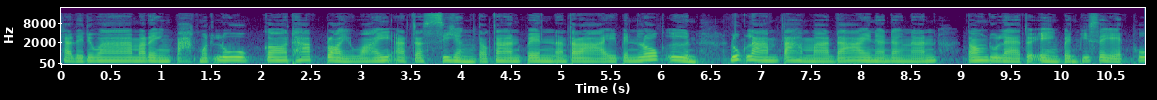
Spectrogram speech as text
ค่ะเรียกได้ว่ามะเร็งปากมดลูกก็ถ้าปล่อยไว้อาจจะเสี่ยงต่อการเป็นอันตรายเป็นโรคอื่น ลุกลามตามมาได้นะ ดังนั้นต้องดูแลตัวเองเป็นพิเศษ ผู้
